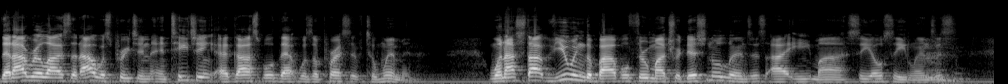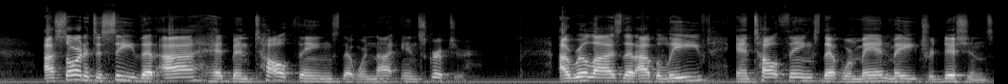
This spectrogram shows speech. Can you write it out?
that I realized that I was preaching and teaching a gospel that was oppressive to women. When I stopped viewing the Bible through my traditional lenses, i.e., my COC lenses, I started to see that I had been taught things that were not in Scripture. I realized that I believed and taught things that were man made traditions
